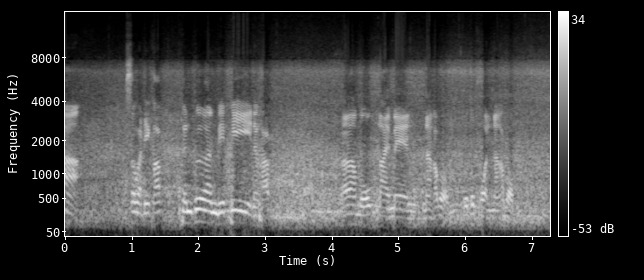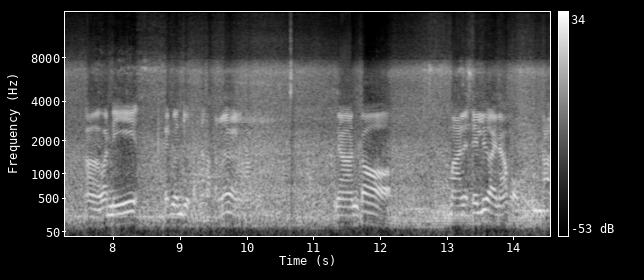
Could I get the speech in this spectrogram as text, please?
อ่าสวัสดีครับเพื่อนเพื่อนพี่พี่ๆนะครับแล้วมูฟไลแมนนะครับผมทุกทุกคนนะครับผมอ่าวันนี้เป็นวันหยุดนะครับตะเลิกนะครับ งานก็มาเรื่อยๆนะครับผมอ่า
